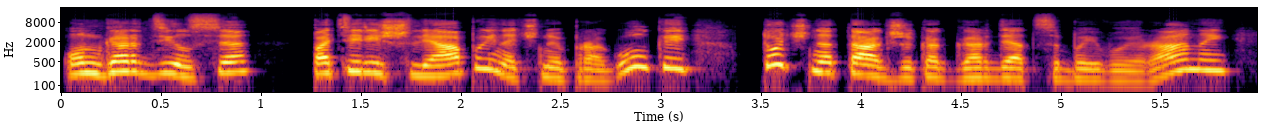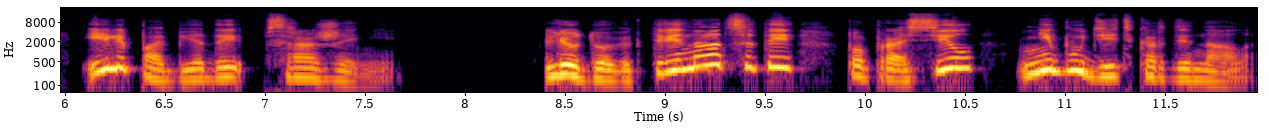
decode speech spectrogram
Он гордился потерей шляпы и ночной прогулкой точно так же, как гордятся боевой раной или победой в сражении. Людовик XIII попросил не будить кардинала.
